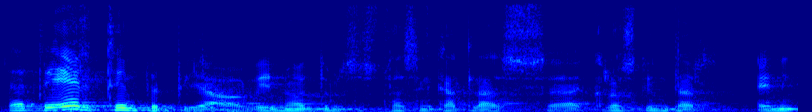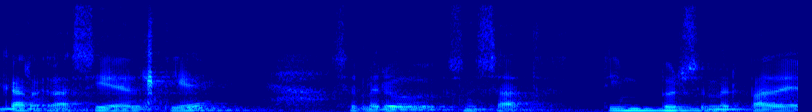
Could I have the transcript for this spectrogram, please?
Þetta er tímburbygging? Já, við notum það sem kallast uh, krosslýndar einingar eða CLT sem eru sem sagt tímbur sem er bæði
